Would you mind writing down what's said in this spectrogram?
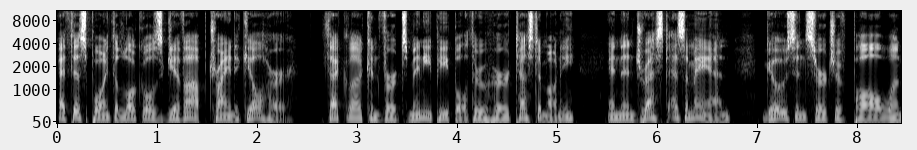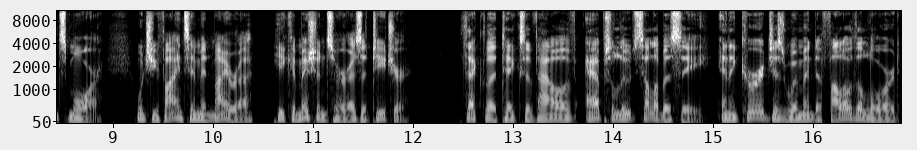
At this point, the locals give up trying to kill her. Thecla converts many people through her testimony and then, dressed as a man, goes in search of Paul once more. When she finds him in Myra, he commissions her as a teacher. Thecla takes a vow of absolute celibacy and encourages women to follow the Lord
